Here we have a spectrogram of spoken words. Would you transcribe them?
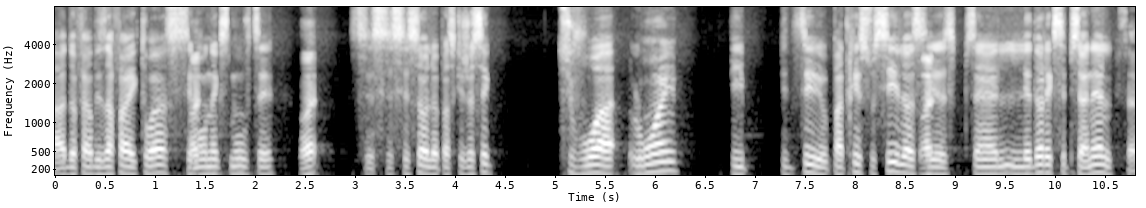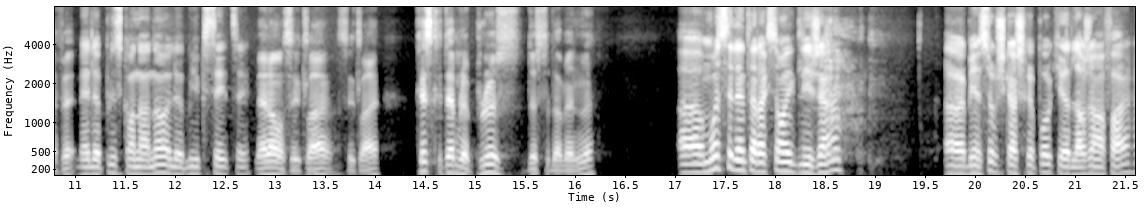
euh, de faire des affaires avec toi. C'est Ouais. mon next move, tu sais. Ouais. C'est ça, là, parce que je sais que tu vois loin. Puis, puis tu sais, Patrice aussi, là, c'est Ouais. c'est un leader exceptionnel. Ça fait. Mais le plus qu'on en a, le mieux que c'est, tu sais. Mais non, c'est clair, c'est clair. Qu'est-ce que tu aimes le plus de ce domaine-là? Euh, moi, c'est l'interaction avec les gens. Euh, bien sûr, je ne cacherai pas qu'il y a de l'argent à faire.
